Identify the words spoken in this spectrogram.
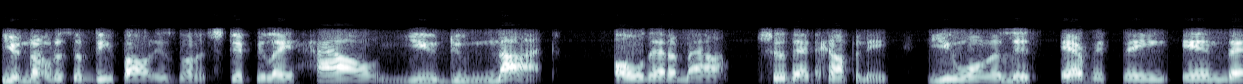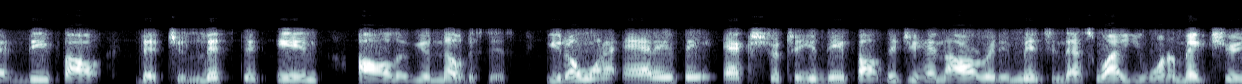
Your notice of default is going to stipulate how you do not owe that amount to that company. You want to list everything in that default that you listed in all of your notices. You don't want to add anything extra to your default that you hadn't already mentioned. That's why you want to make sure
